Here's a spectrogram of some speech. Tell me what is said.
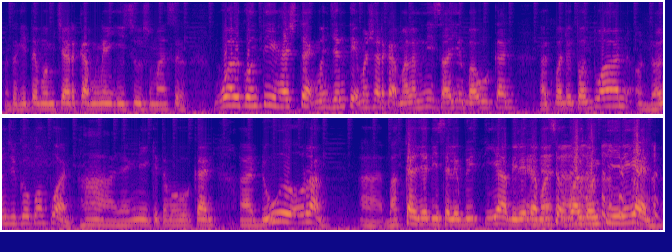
untuk kita membicarakan mengenai isu semasa. Bual Konti hashtag menjentik masyarakat. Malam ni saya bawakan uh, kepada tuan-tuan dan juga puan-puan. Ha, yang ni kita bawakan dua orang Ha, bakal jadi selebriti lah bila dah masuk Bual Konti ni kan.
